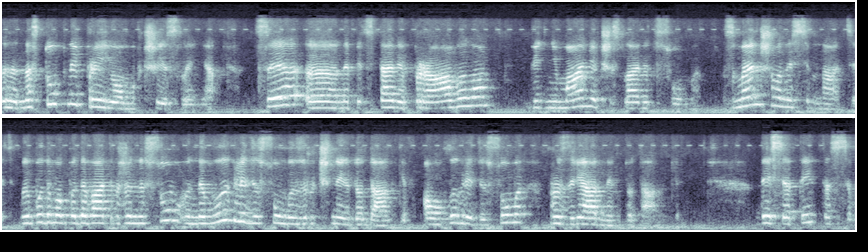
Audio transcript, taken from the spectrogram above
Е, Наступний прийом обчислення це е, на підставі правила віднімання числа від суми. Зменшуване 17. Ми будемо подавати вже не сум, не в вигляді суми зручних доданків, а у вигляді суми розрядних доданків 10 та 7.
